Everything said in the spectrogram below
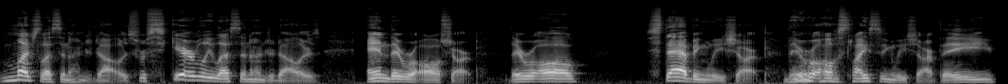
much less than hundred dollars, for scarily less than hundred dollars, and they were all sharp. They were all stabbingly sharp. They were all slicingly sharp. They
